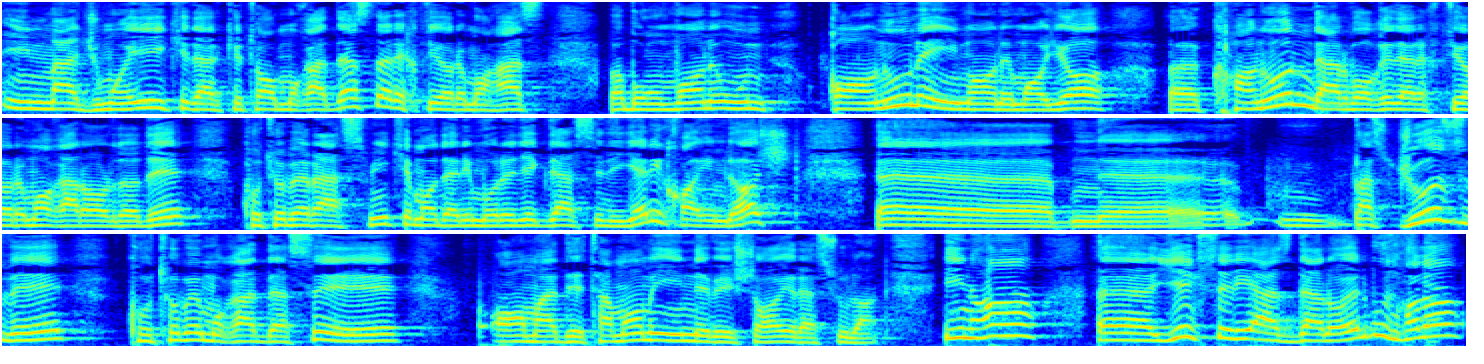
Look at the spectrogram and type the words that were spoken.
این مجموعی که در کتاب مقدس در اختیار ما هست و به عنوان اون قانون ایمان ما یا کانون در واقع در اختیار ما قرار داده کتب رسمی که ما در این مورد یک درس دیگری خواهیم داشت. پس جزو کتب مقدسه آمده تمام این نوشته های رسولان. اینها یک سری از دلایل بود. حالا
